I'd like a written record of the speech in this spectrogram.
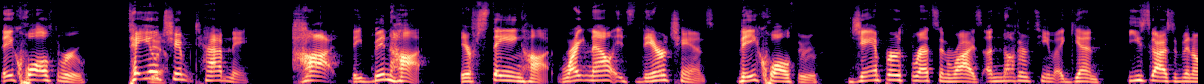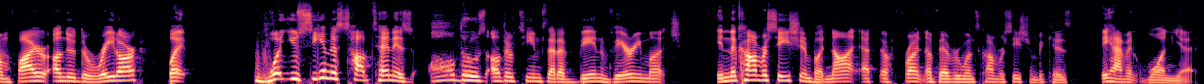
They qual through. Teo yeah. Chimp Tabney, hot. They've been hot. They're staying hot. Right now, it's their chance. They qual through. Jamper, Threats, and Rise, another team. Again, these guys have been on fire under the radar. But what you see in this top 10 is all those other teams that have been very much in the conversation, but not at the front of everyone's conversation because they haven't won yet.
